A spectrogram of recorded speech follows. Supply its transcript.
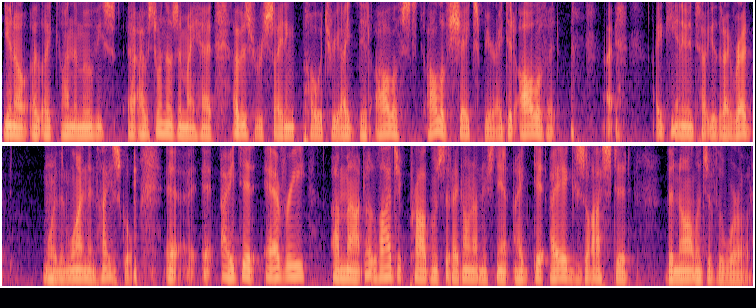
you know, uh, like on the movies. I was doing those in my head. I was reciting poetry. I did all of all of Shakespeare. I did all of it. I I can't even tell you that I read more than one in high school. Uh, I did every amount of logic problems that I don't understand. I did I exhausted the knowledge of the world.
